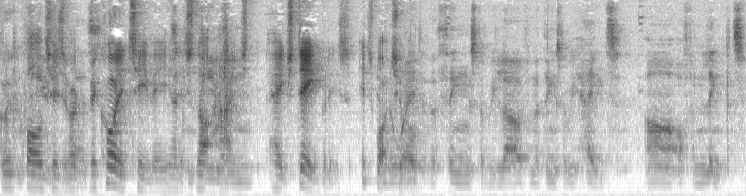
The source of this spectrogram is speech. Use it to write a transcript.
good quality as a recorded TV, and it's it's not HD, but it's it's in the way that the things that we love and the things that we hate are often linked.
